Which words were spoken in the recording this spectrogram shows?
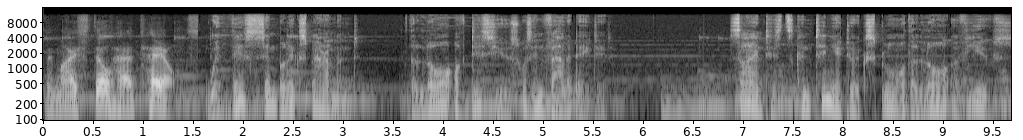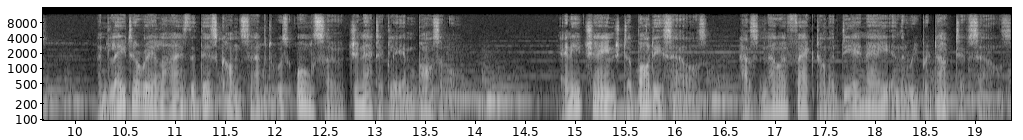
the mice still had tails. With this simple experiment, the law of disuse was invalidated. Scientists continued to explore the law of use and later realized that this concept was also genetically impossible. Any change to body cells has no effect on the DNA in the reproductive cells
